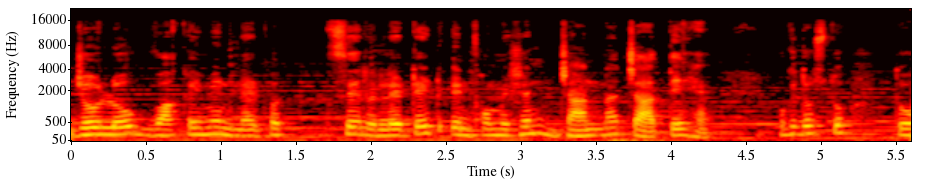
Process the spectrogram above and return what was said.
जो लोग वाकई में नेटवर्क से रिलेटेड इन्फॉर्मेशन जानना चाहते हैं। ओके दोस्तों तो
